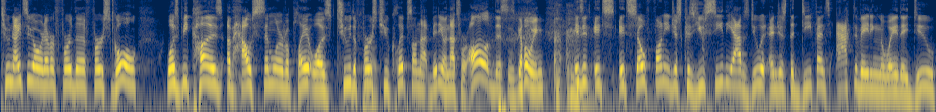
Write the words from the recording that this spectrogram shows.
two nights ago or whatever for the first goal was because of how similar of a play it was to the first two clips on that video, and that's where all of this is going. is it? It's it's so funny just because you see the Avs do it and just the defense activating the way they do.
